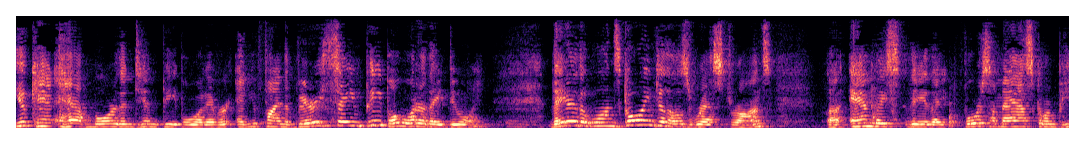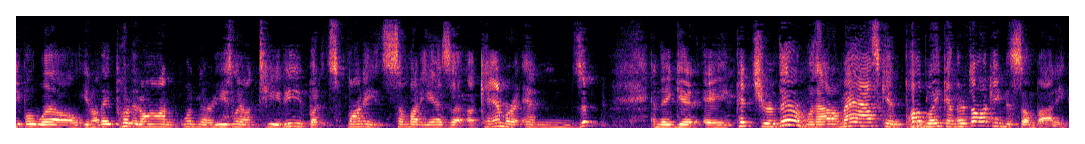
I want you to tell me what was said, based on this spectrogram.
you can't have more than 10 people, whatever, and you find the very same people, what are they doing? They are the ones going to those restaurants. Uh, and they, they, they force a mask on people. Well, you know, they put it on when they're usually on TV, but it's funny. Somebody has a, a camera and zip, and they get a picture of them without a mask in public, and they're talking to somebody.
